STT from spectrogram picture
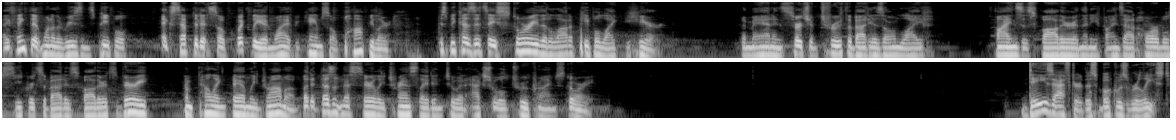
I think that one of the reasons people accepted it so quickly and why it became so popular is because it's a story that a lot of people like to hear. The man in search of truth about his own life finds his father and then he finds out horrible secrets about his father. It's very compelling family drama, but it doesn't necessarily translate into an actual true crime story. Days after this book was released,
